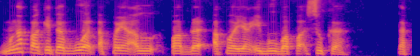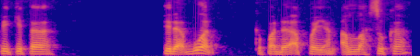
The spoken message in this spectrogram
Mengapa kita buat apa yang Allah, apa yang ibu bapa suka tapi kita tidak buat kepada apa yang Allah suka?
